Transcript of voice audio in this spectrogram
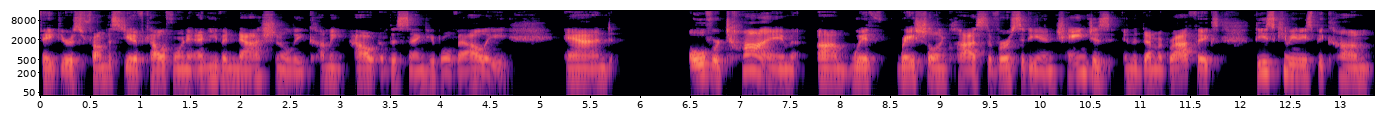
figures from the state of california and even nationally coming out of the San Gabriel Valley. And over time, um, with racial and class diversity and changes in the demographics, these communities become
